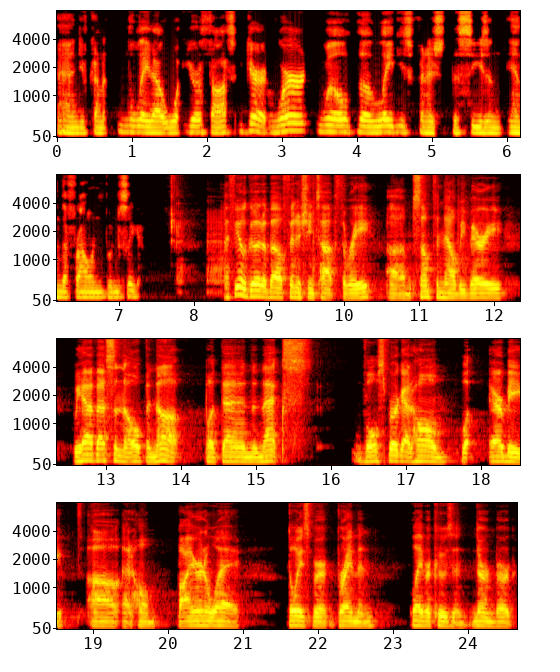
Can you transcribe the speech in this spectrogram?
and you've kind of laid out what your thoughts. Garrett, where will the ladies finish the season in the Frauen Bundesliga? I feel good about finishing top three. Um, something that'll be very. We have Essen to open up, but then the next Wolfsburg at home, RB uh, at home, Bayern away, Duisburg, Bremen, Leverkusen, Nuremberg,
